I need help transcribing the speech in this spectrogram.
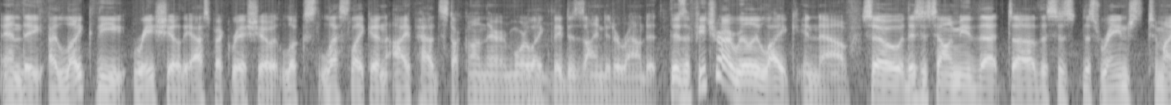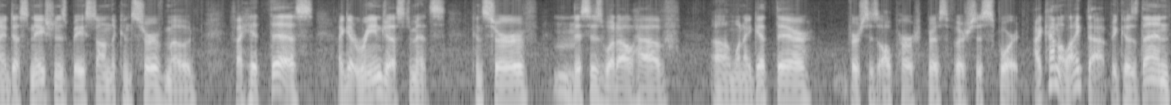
and they I like the ratio, the aspect ratio. It looks less like an iPad stuck on there and more like they designed it around it. There's a feature I really like in Nav. So this is telling me that uh, this is this range to my destination is based on the conserve mode. If I hit this, I get range estimates. Conserve. This is what I'll have um, when I get there versus all purpose versus sport. I kind of like that because then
